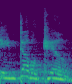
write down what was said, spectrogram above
Team double kill.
